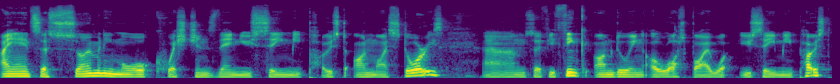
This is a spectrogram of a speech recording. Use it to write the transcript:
I answer so many more questions than you see me post on my stories. Um, so if you think I'm doing a lot by what you see me post,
